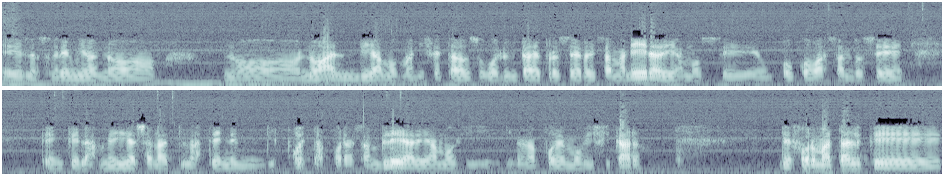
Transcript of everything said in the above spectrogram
eh, los gremios no, no, no han, digamos, manifestado su voluntad de proceder de esa manera, digamos, eh, un poco basándose en que las medidas ya las tienen dispuestas por asamblea, digamos, y, y no la pueden modificar de forma tal que,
